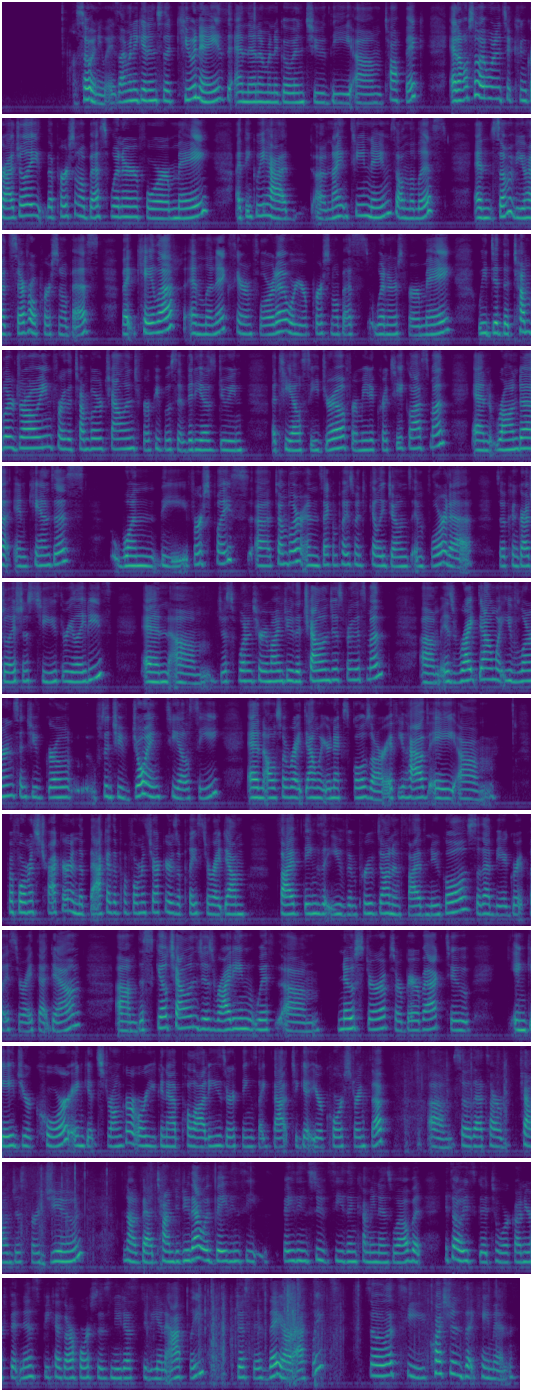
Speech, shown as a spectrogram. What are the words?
so anyways i'm going to get into the q and a's and then i'm going to go into the um, topic. And also i wanted to congratulate the personal best winner for may. I think we had uh, 19 names on the list and some of you had several personal bests. But kayla and lennox here in florida were your personal best winners for may. We did the tumbler drawing for the tumbler challenge for people who sent videos doing a tlc drill for me to critique last month and Rhonda in Kansas won the first place uh, tumbler, and second place went to Kelly Jones in Florida. So congratulations to you three ladies. And um, just wanted to remind you the challenges for this month um, is write down what you've learned since you've grown since you've joined TLC, and also write down what your next goals are. If you have a um, performance tracker in the back of the performance tracker is a place to write down five things that you've improved on and five new goals. So that'd be a great place to write that down. Um, the skill challenge is riding with um, no stirrups or bareback to engage your core and get stronger, or you can add Pilates or things like that to get your core strength up. Um, so that's our challenges for June. Not a bad time to do that with bathing bathing suit season coming as well, but it's always good to work on your fitness because our horses need us to be an athlete just as they are athletes. So let's see questions that came in.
